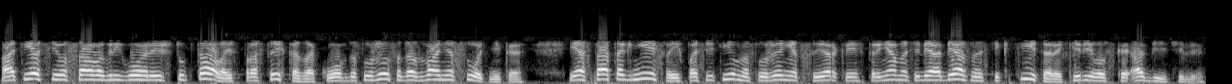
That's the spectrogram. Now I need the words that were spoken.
Отец его Сава Григорьевич Туптала из простых казаков дослужился до звания сотника и остаток дней своих посвятил на служение церкви, приняв на себя обязанности ктитора Кирилловской обители.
